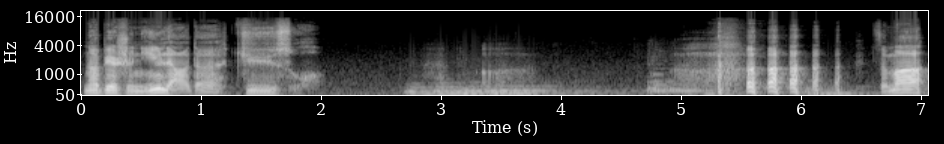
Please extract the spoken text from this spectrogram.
那便是你俩的居所。怎么，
